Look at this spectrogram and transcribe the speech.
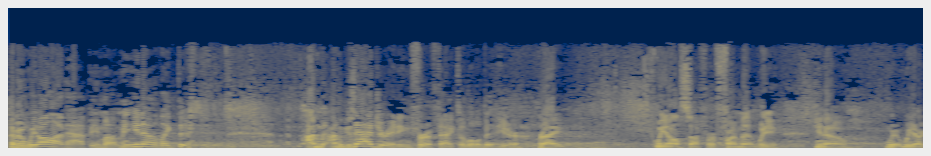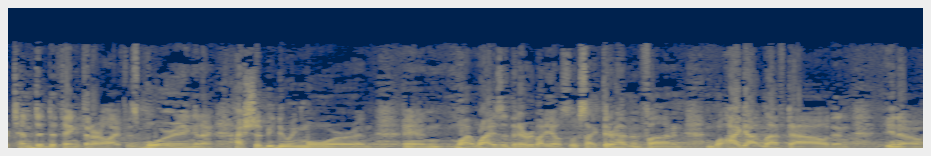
I mean, we all have happy moments. You know, like, I'm, I'm exaggerating for effect a little bit here, right? We all suffer from it. We, you know, we, we are tempted to think that our life is boring and I, I should be doing more and, and why, why is it that everybody else looks like they're having fun and, well I got left out and you know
